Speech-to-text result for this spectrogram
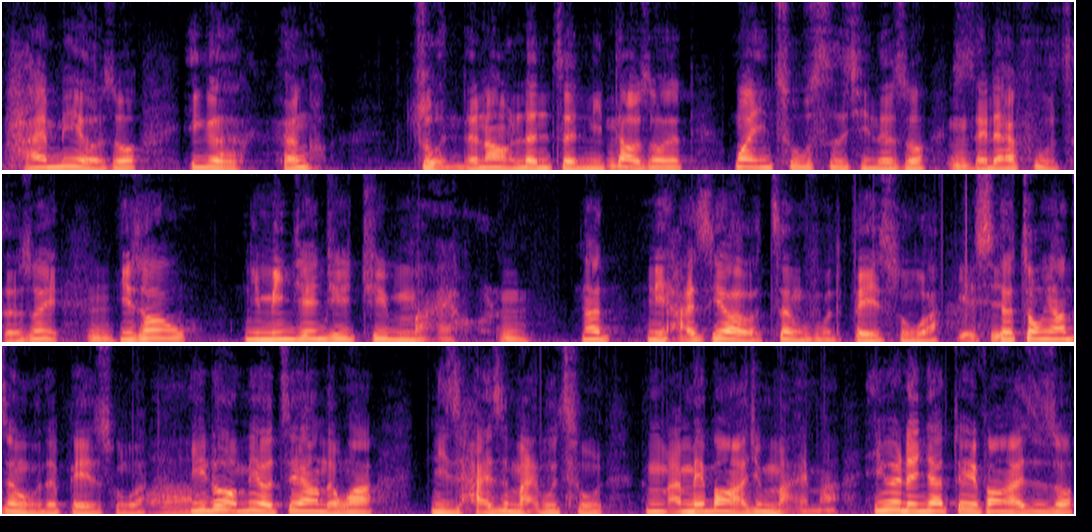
还没有说一个很准的那种认证，你到时候万一出事情的时候，谁来负责？所以，你说。你民间去去买好了，嗯，那你还是要有政府的背书啊，也是，就中央政府的背书啊。哦、你如果没有这样的话，你还是买不出，买没办法去买嘛，因为人家对方还是说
